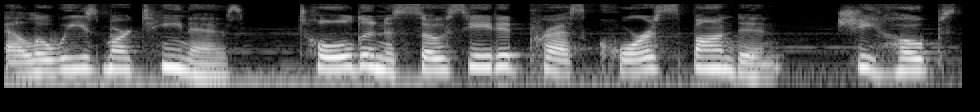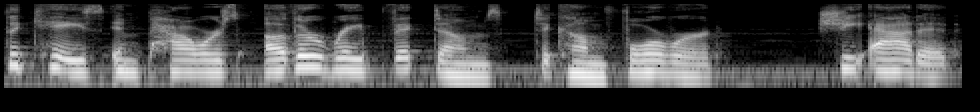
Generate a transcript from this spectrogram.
Eloise Martinez, told an Associated Press correspondent she hopes the case empowers other rape victims to come forward. She added,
